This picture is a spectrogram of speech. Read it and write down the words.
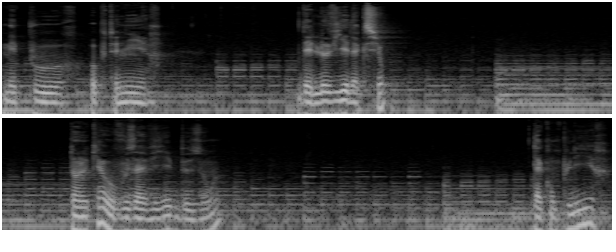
mais pour obtenir des leviers d'action dans le cas où vous aviez besoin d'accomplir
